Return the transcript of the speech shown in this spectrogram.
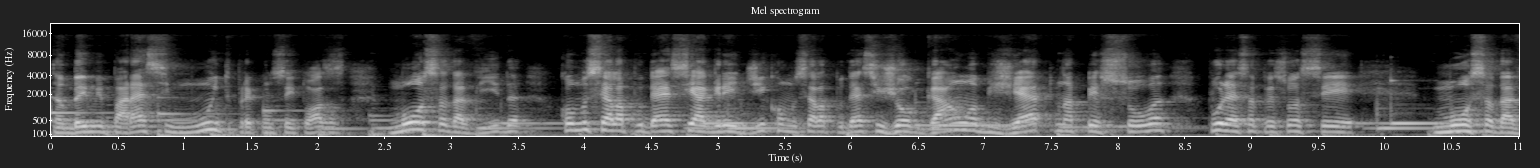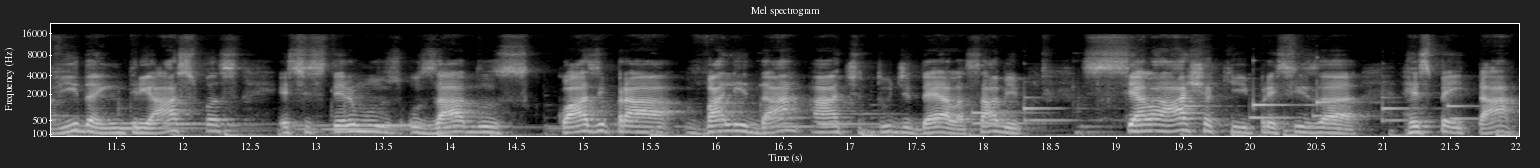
também me parecem muito preconceituosas, moça da vida, como se ela pudesse agredir, como se ela pudesse jogar um objeto na pessoa por essa pessoa ser moça da vida, entre aspas, esses termos usados quase para validar a atitude dela, sabe? Se ela acha que precisa respeitar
